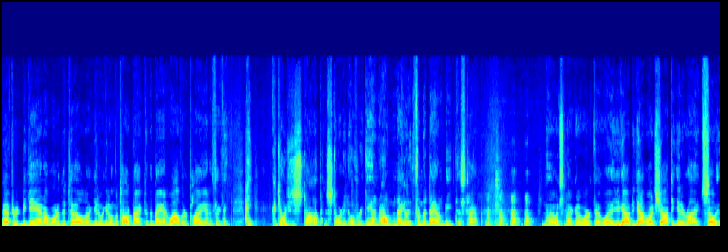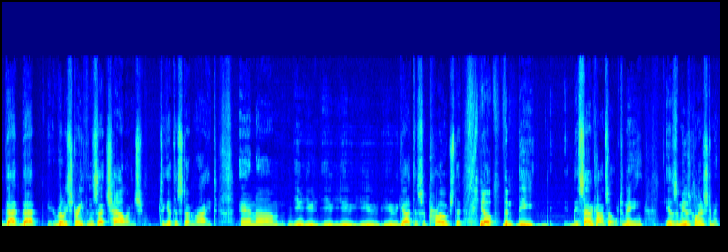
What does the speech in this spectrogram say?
after it began, I wanted to tell, uh, you know, get on the talk back to the band while they're playing and say, hey, hey could y'all just stop and start it over again? I'll nail it from the downbeat this time. no, it's not going to work that way. You got you got one shot to get it right. So that that really strengthens that challenge to get this done right. And um, you, you, you, you, you, you got this approach that, you know, the, the, the sound console to me is a musical instrument.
